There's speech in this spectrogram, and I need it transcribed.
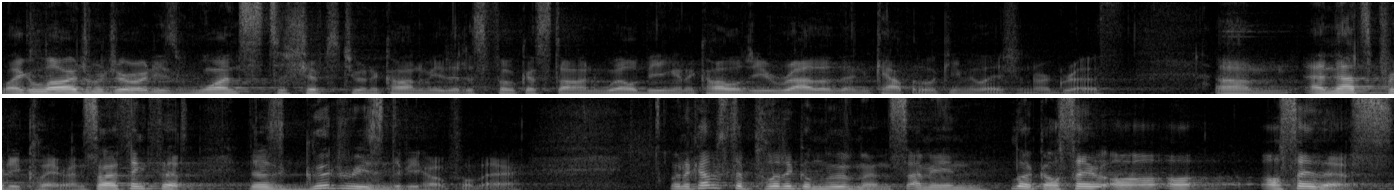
Like large majorities want to shift to an economy that is focused on well-being and ecology rather than capital accumulation or growth. Um, and that's pretty clear. And so I think that there's good reason to be hopeful there. When it comes to political movements, I mean, look, I'll say, I'll, I'll, I'll say this.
